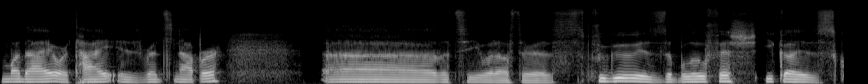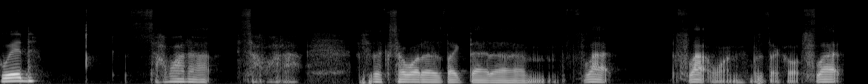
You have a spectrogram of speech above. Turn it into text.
Madai or Tai is red snapper. Uh, let's see what else there is. Fugu is a blowfish. Ika is squid. Sawara, Sawara. I feel like Sawara is like that um, flat, flat one. What is that called? Flat,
